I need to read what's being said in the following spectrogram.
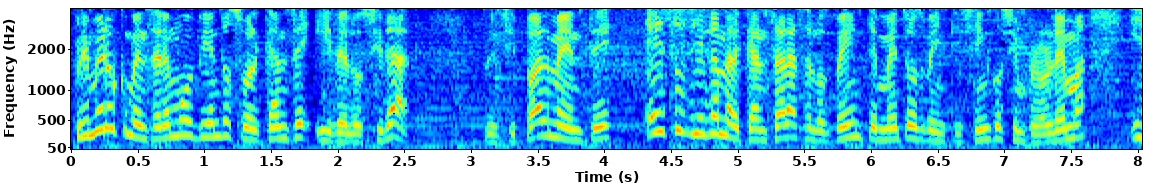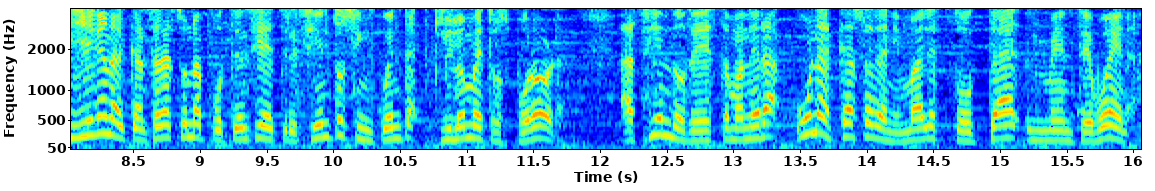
Primero comenzaremos viendo su alcance y velocidad. Principalmente, estos llegan a alcanzar hasta los 20 metros 25 sin problema y llegan a alcanzar hasta una potencia de 350 kilómetros por hora, haciendo de esta manera una caza de animales totalmente buena.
